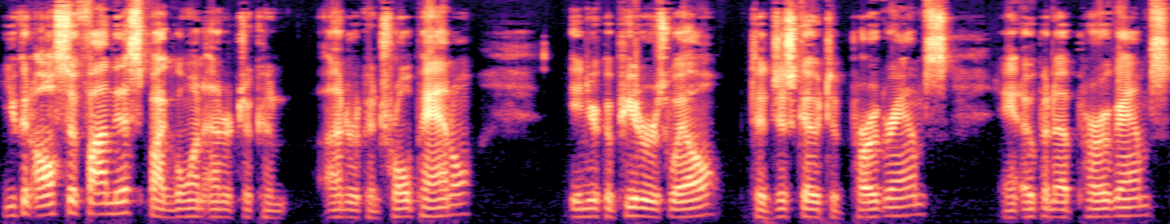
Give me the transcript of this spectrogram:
You can also find this by going under to con under control panel in your computer as well to just go to programs and open up programs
